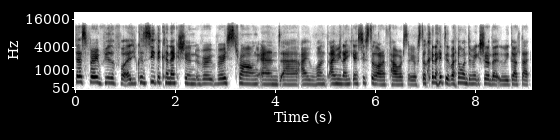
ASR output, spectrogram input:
that's very beautiful you can see the connection very very strong and uh, i want i mean i guess you still are power so you're still connected but i want to make sure that we got that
